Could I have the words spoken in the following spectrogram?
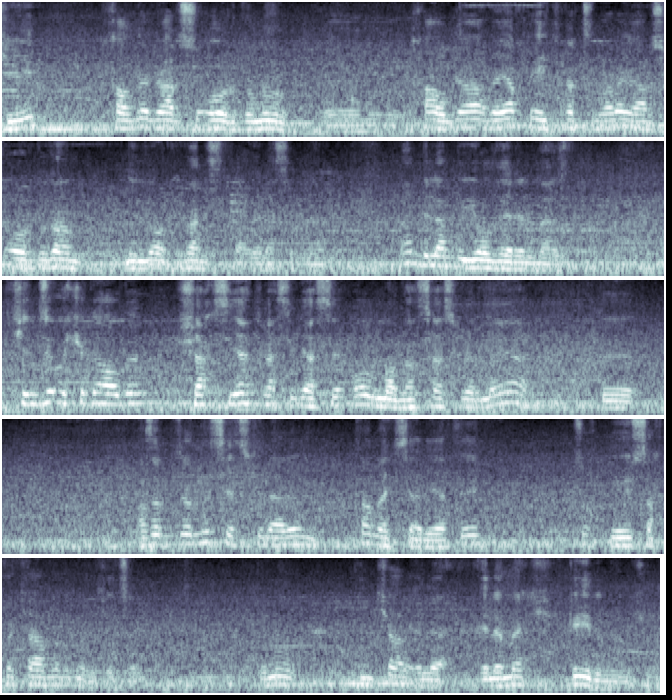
ki, xalqa qarşı ordunu xalqa və yaxud da etiqadçılara qarşı ordudan, milli ordudan istifadə eləsinlər. Mən bilən bu yol verilməzdir. İkinci o ki qaldı, şəxsiyyət vəsiqəsi olmadan səs verməyə e, Azərbaycanda seçkilərin tam əksəriyyəti çox böyük saxtakarlıqla keçir. Bunu inkar elə, eləmək qeyri-mümkün.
